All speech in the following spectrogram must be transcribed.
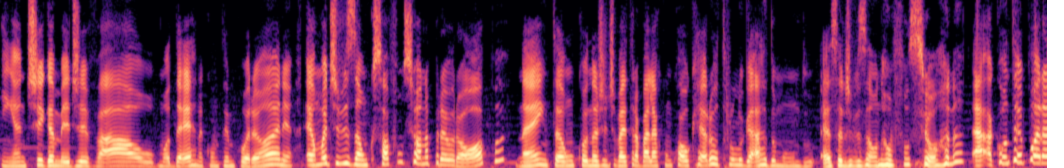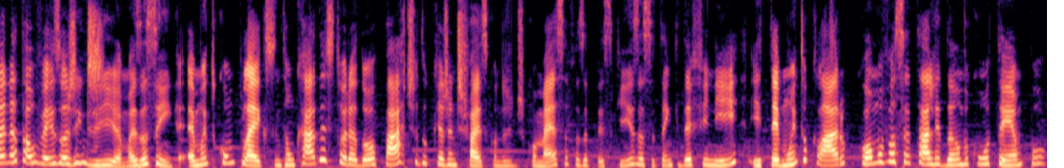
em antiga, medieval, moderna, contemporânea, é uma divisão que só funciona para a Europa, né? Então, quando a gente vai trabalhar com qualquer outro lugar do mundo, essa divisão não funciona. A, contemporânea, talvez hoje em dia, mas assim, é muito complexo. Então, cada historiador, parte do que a gente faz quando a gente começa a fazer pesquisa, você tem que definir e ter muito claro como você está lidando com o tempo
